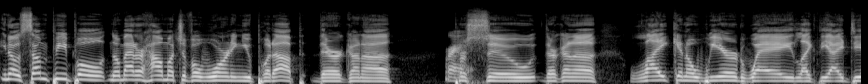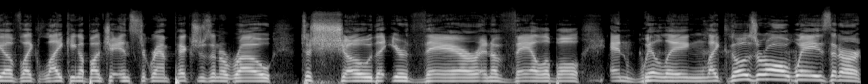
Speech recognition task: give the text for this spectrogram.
you know, some people, no matter how much of a warning you put up, they're gonna Right. pursue, they're gonna like in a weird way, like the idea of like liking a bunch of Instagram pictures in a row to show that you're there and available and willing. Like those are all ways that are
